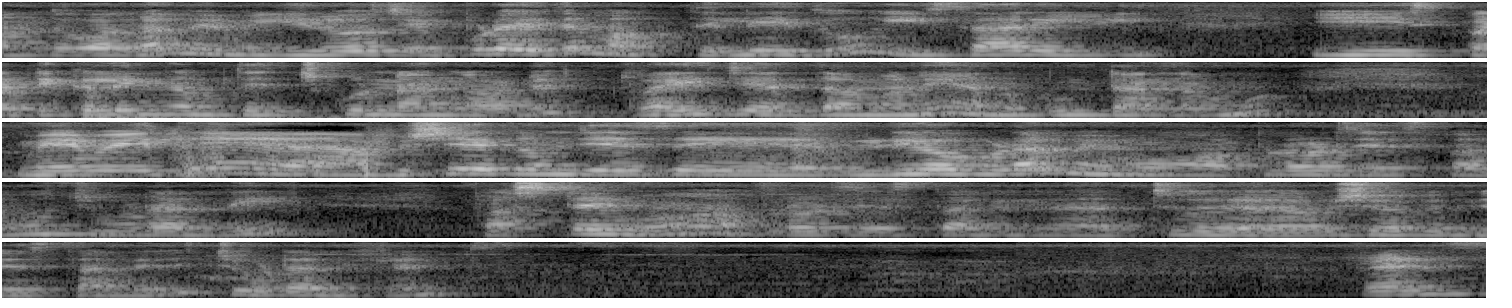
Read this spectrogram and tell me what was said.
అందువల్ల మేము ఈరోజు ఎప్పుడైతే మాకు తెలియదు ఈసారి ఈ- స్ఫటికలింగం తెచ్చుకున్నాం కాబట్టి ట్రై చేద్దామని అనుకుంటున్నాము. మేమైతే అభిషేకం చేసే వీడియో కూడా మేము అప్లోడ్ చేస్తాము చూడండి. ఫస్ట్ టైం అప్లోడ్ చేస్తాను చూ అభిషేకం చేస్తాను. ఇది చూడండి friends. Friends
